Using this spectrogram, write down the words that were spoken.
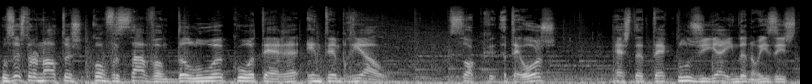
os astronautas conversavam da Lua com a Terra em tempo real. Só que, até hoje, esta tecnologia ainda não existe.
